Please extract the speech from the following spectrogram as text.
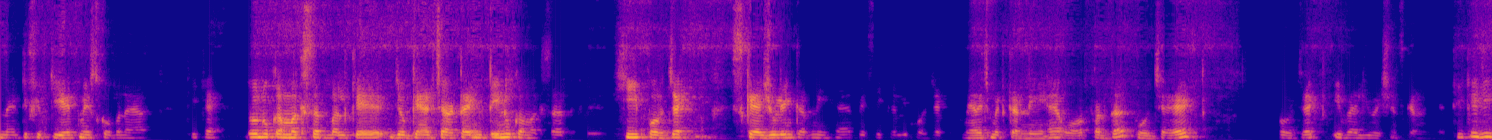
1958 में इसको बनाया, ठीक है। दोनों का मकसद, बल्कि जो गैर चार्ट है, इन तीनों का मकसद ही प्रोजेक्ट स्केजुलिंग करनी है बेसिकली प्रोजेक्ट मैनेजमेंट करनी है, और फर्दर प्रोजेक्ट प्रोजेक्ट इवेल्युएशन करनी है। ठीक है जी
